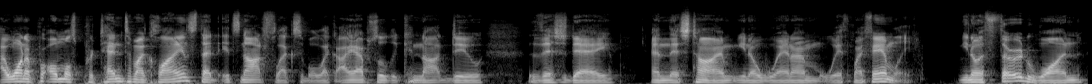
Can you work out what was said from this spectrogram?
i want to pr- almost pretend to my clients that it's not flexible. Like i absolutely cannot do this day and this time you know when i'm with my family. You know a third one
